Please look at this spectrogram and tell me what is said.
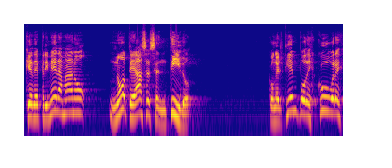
que de primera mano no te hace sentido, con el tiempo descubres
